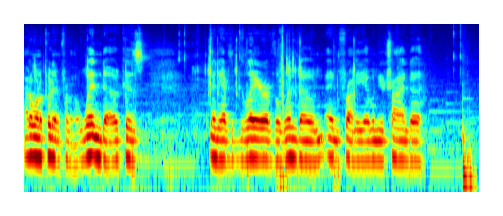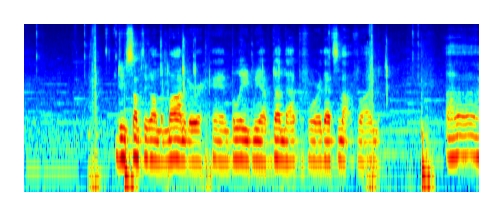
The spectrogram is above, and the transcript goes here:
I don't want to put it in front of the window because then you have the glare of the window in, front of you when you're trying to do something on the monitor. And believe me, I've done that before. That's not fun. Uh,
